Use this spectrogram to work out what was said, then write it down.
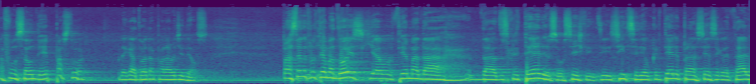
a função de pastor, pregador da palavra de Deus. Passando para o tema 2, que é o tema da, da, dos critérios, ou seja, que em síntese seria o critério para ser secretário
